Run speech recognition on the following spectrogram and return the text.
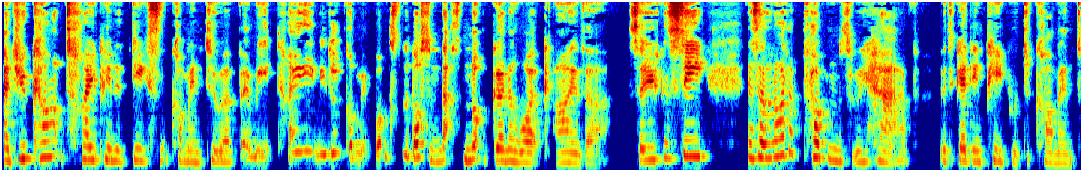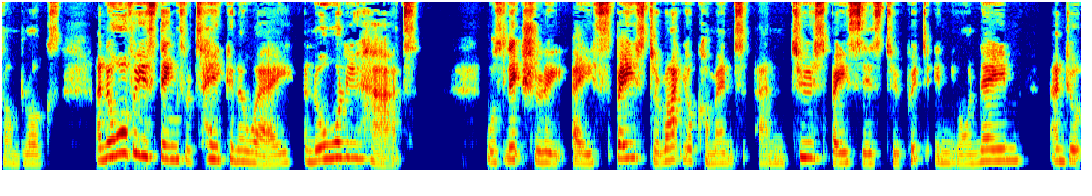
And you can't type in a decent comment to a very tiny little comment box at the bottom. That's not going to work either. So you can see there's a lot of problems we have with getting people to comment on blogs and all these things were taken away and all you had was literally a space to write your comment and two spaces to put in your name and your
